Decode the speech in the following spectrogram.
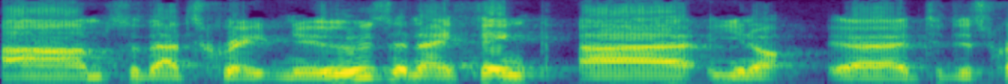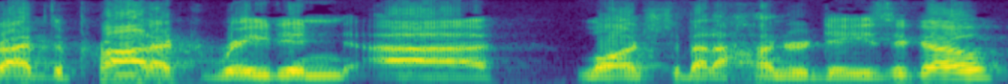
Um, so that's great news. And I think uh, you know uh, to describe the product, Raden uh, launched about hundred days ago.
